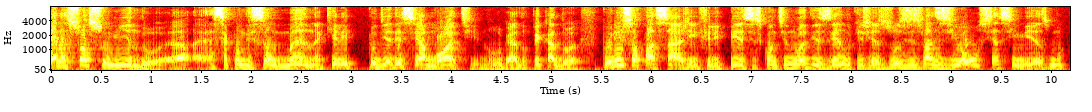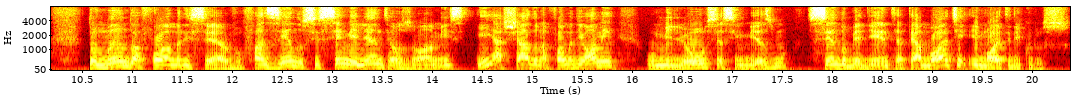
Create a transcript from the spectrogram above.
Era só assumindo ah, essa condição humana que ele podia descer à morte no lugar do pecador. Por isso a passagem em Filipenses continua dizendo que Jesus esvaziou-se a si mesmo, tomando a forma de servo, fazendo-se semelhante aos homens e, achado na forma de homem, humilhou-se a si mesmo, sendo obediente até a morte e morte de cruz.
